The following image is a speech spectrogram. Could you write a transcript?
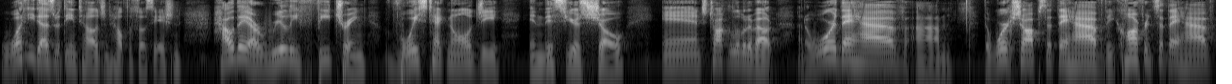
what he does with the Intelligent Health Association, how they are really featuring voice technology in this year's show, and to talk a little bit about an award they have, um, the workshops that they have, the conference that they have,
